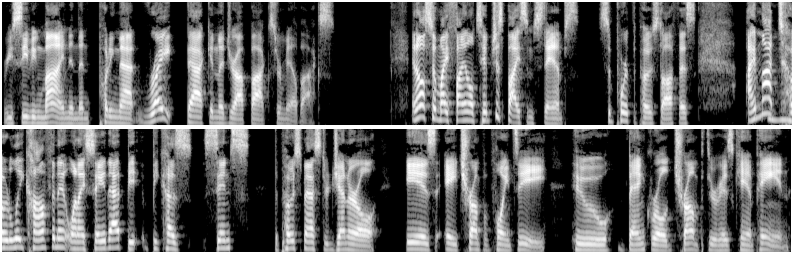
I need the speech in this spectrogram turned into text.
receiving mine and then putting that right back in the Dropbox or mailbox. And also, my final tip just buy some stamps, support the post office. I'm not Mhm. totally confident when I say that be- because since the Postmaster General is a Trump appointee who bankrolled Trump through his campaign,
